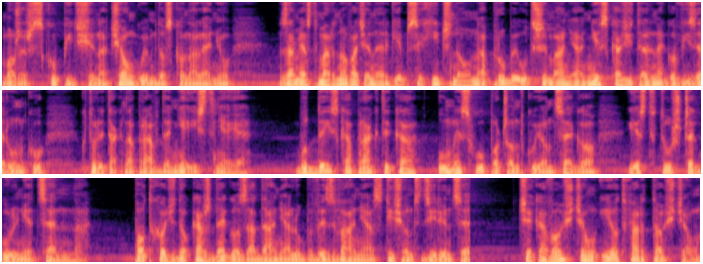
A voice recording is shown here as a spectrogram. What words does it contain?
Możesz skupić się na ciągłym doskonaleniu, zamiast marnować energię psychiczną na próby utrzymania nieskazitelnego wizerunku, który tak naprawdę nie istnieje. Buddyjska praktyka umysłu początkującego jest tu szczególnie cenna. Podchodź do każdego zadania lub wyzwania z 1900 ciekawością i otwartością,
